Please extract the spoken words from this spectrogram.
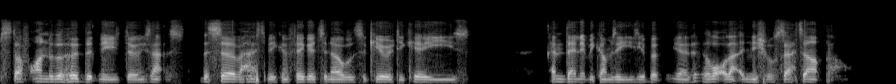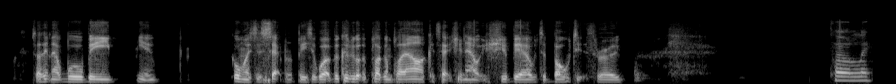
stuff under the hood that needs doing. So that's the server has to be configured to know all the security keys, and then it becomes easier. But yeah, there's a lot of that initial setup. So I think that will be you know almost a separate piece of work because we've got the plug and play architecture now. It should be able to bolt it through. Totally.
